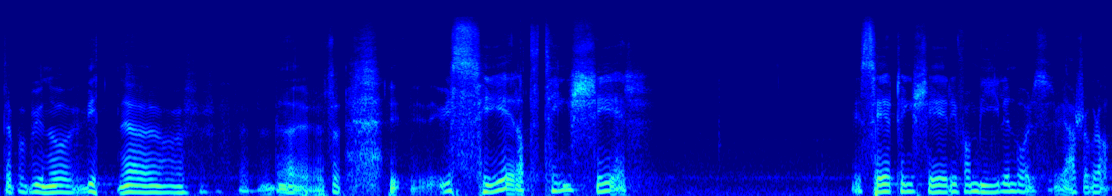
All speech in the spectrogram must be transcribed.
Det er på å begynne å vitne Vi ser at ting skjer. Vi ser ting skjer i familien vår. Vi er så glad.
